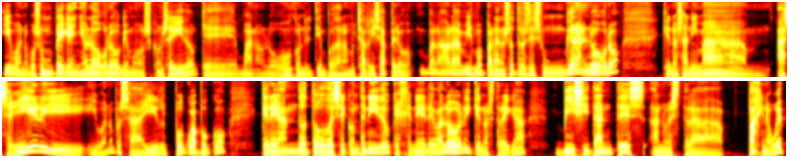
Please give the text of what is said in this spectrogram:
y bueno, pues un pequeño logro que hemos conseguido, que bueno, luego con el tiempo dará mucha risa, pero bueno, ahora mismo para nosotros es un gran logro que nos anima a seguir y, y bueno, pues a ir poco a poco creando todo ese contenido que genere valor y que nos traiga visitantes a nuestra página web.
